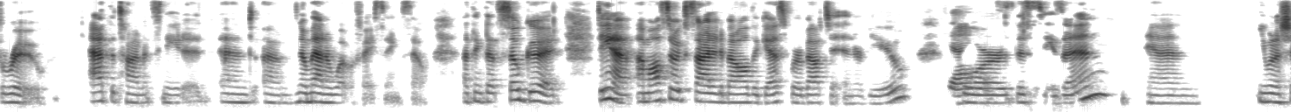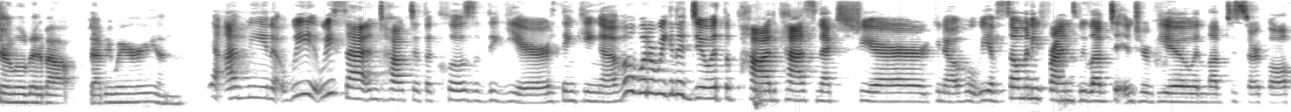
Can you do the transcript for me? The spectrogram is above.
through at the time it's needed and um, no matter what we're facing so i think that's so good dina i'm also excited about all the guests we're about to interview yes. for this season and you want to share a little bit about February and yeah, I mean, we we sat and talked at the close of the year, thinking of, oh, what are we going to do with the podcast next year? You know, we have so many friends we love to interview and love to circle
